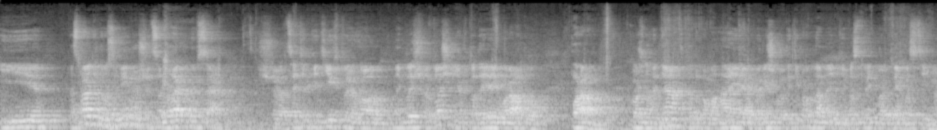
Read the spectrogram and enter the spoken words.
І насправді ми розуміємо, що це далеко не все. Що це тільки ті, хто його найближче оточення, хто дає йому раду пораду кожного дня, хто допомагає вирішувати ті проблеми, які постають перед ним постійно.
